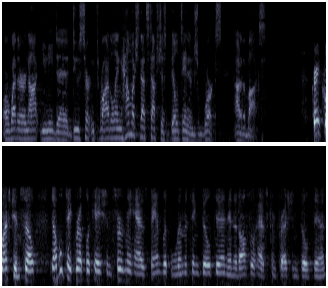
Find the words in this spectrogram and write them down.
or whether or not you need to do certain throttling? How much of that stuff's just built in and just works out of the box? Great question. So DoubleTake replication certainly has bandwidth limiting built in and it also has compression built in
